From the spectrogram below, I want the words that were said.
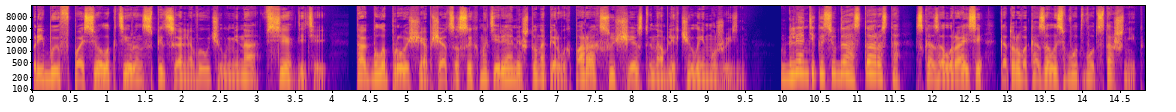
Прибыв в поселок, Тиренс специально выучил имена всех детей. Так было проще общаться с их матерями, что на первых порах существенно облегчило ему жизнь. «Гляньте-ка сюда, староста!» — сказал Райси, которого, казалось, вот-вот стошнит.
